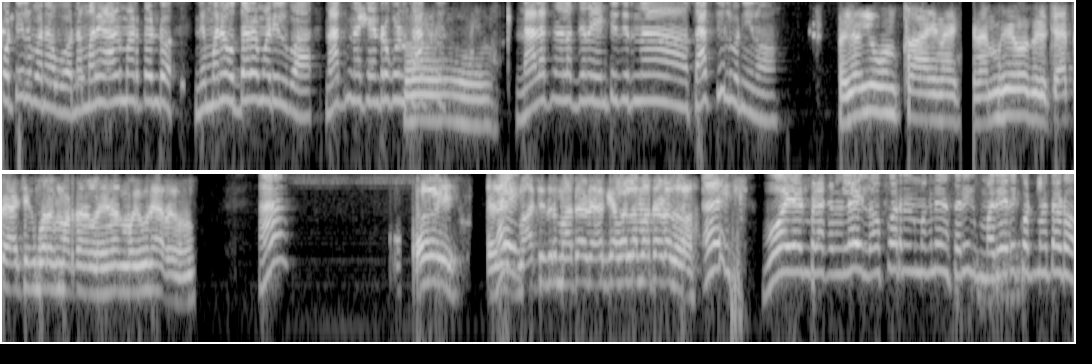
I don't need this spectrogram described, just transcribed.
ಕೊಟ್ಟಿಲ್ವಾ ನಾವು? ನಮ್ಮ ಮನೆ ಹಾಳು ಮಾಡ್ಕೊಂಡು ನಿಮ್ ಮನೆ ಉದ್ಧಾರ ಮಾಡಿಲ್ವಾ? ನಾಲ್ಕ್ ನಾಲ್ಕು ಹೆಂಡ್ರುಗಳ್ನ ಸಾಕ್ತಿ ನಾಲ್ಕ್ ನಾಲ್ಕ್ ಜನ ಹೆಂಡತಿದಿರ್ನ ಸಾಕ್ತಿಲ್ವಾ ನೀನು? ಅಯ್ಯೋ ಒಂದ್ ತಾಯಿನ ನಮ್ಗೆ ಇವಾಗ ಚಾಪೆ ಆಚೆಗೆ ಬರಕ್ ಮಾಡ್ತಾನಲ್ಲ ಇನ್ನೊಂದ್ ಮಗ ಇವ್ನ ಯಾರು? ಇವ್ನು? ಓಯ್! ಮಾತಿದ್ರೆ ಮಾತಾಡ ಯಾಕೆ ಅವೆಲ್ಲ ಮಾತಾಡೋದು? ಏಯ್ ಓ ಏನ್ ಬಿಡಕನಲ್ಲ ಲೋಫರ್ ನನ್ ಮಗನೇ ಸರಿ ಮರ್ಯಾದೆ ಕೊಟ್ಟು ಮಾತಾಡು.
